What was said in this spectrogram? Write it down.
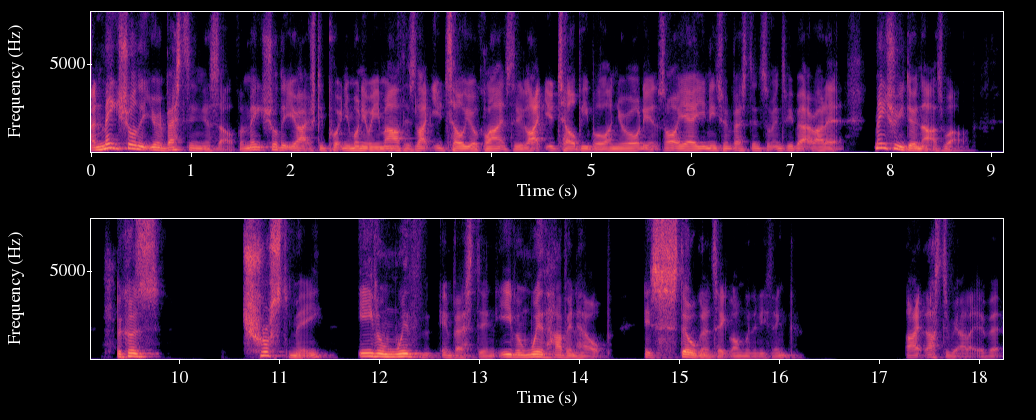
And make sure that you're investing in yourself, and make sure that you're actually putting your money where your mouth is, like you tell your clients to do, like you tell people on your audience. Oh yeah, you need to invest in something to be better at it. Make sure you're doing that as well, because trust me, even with investing, even with having help, it's still going to take longer than you think. Like that's the reality of it.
